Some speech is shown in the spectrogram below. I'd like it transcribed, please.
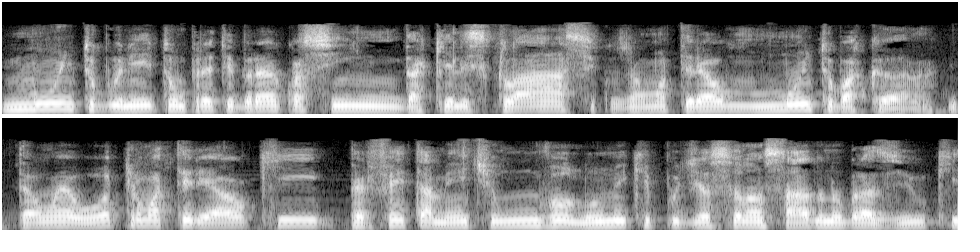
muito bonita, um preto e branco assim, daqueles clássicos. É um material muito bacana. Então é outro material que perfeitamente um volume que podia ser lançado no Brasil que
